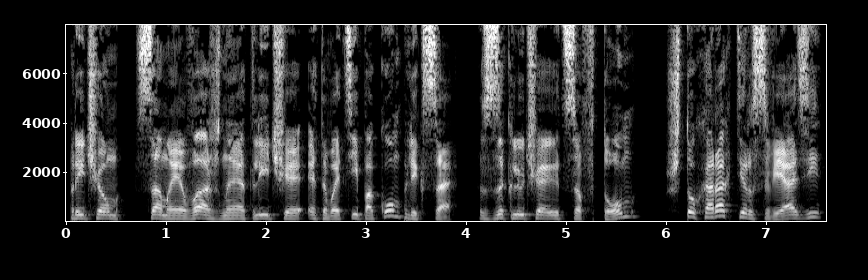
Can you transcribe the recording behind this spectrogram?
Причем самое важное отличие этого типа комплекса заключается в том, что характер связи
